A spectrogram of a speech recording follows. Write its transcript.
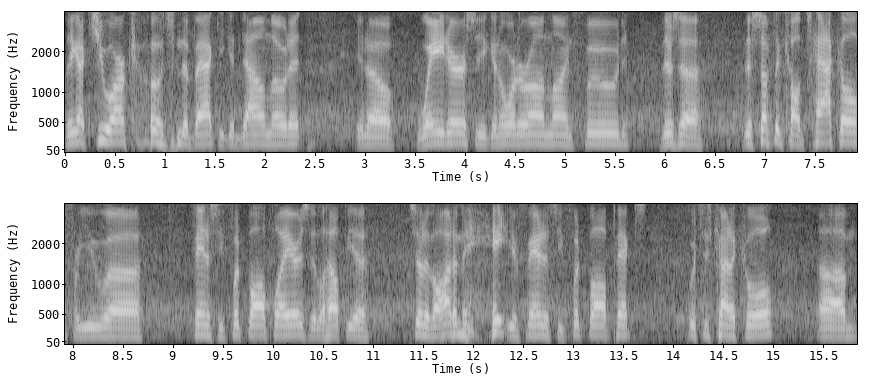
They got QR codes in the back, you can download it. You know, waiter, so you can order online food. There's a, there's something called Tackle for you uh, fantasy football players. It'll help you sort of automate your fantasy football picks, which is kind of cool. Um,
